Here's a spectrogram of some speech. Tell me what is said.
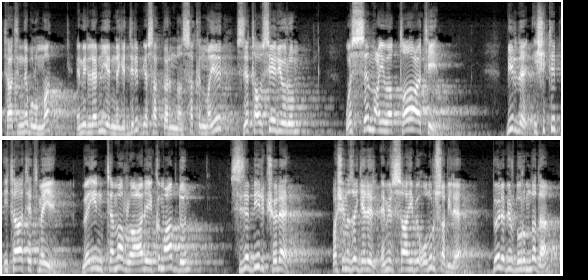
itaatinde bulunmak, emirlerini yerine getirip yasaklarından sakınmayı size tavsiye ediyorum. Vessem'i ve taati. Bir de işitip itaat etmeyi ve in temarra aleykum abdun size bir köle başınıza gelir emir sahibi olursa bile böyle bir durumda da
